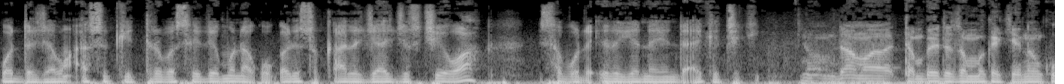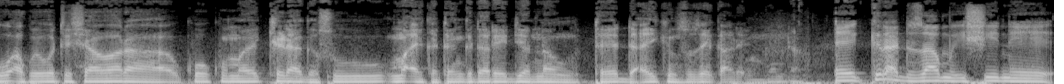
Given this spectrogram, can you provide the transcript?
wadda jama'a suke turba sai dai muna ƙoƙari su ƙara jajircewa saboda irin yanayin da ake ciki. Dama tambayar da zan maka kenan ko akwai wata shawara ko kuma kira ga su ma'aikatan gidan rediyon nan ta yadda aikinsu zai ƙara inganta? Eh kira da za mu yi shine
